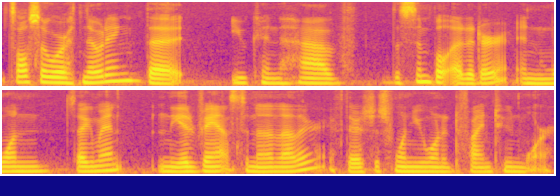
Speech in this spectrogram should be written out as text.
It's also worth noting that you can have the simple editor in one segment and the advanced in another if there's just one you wanted to fine tune more.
